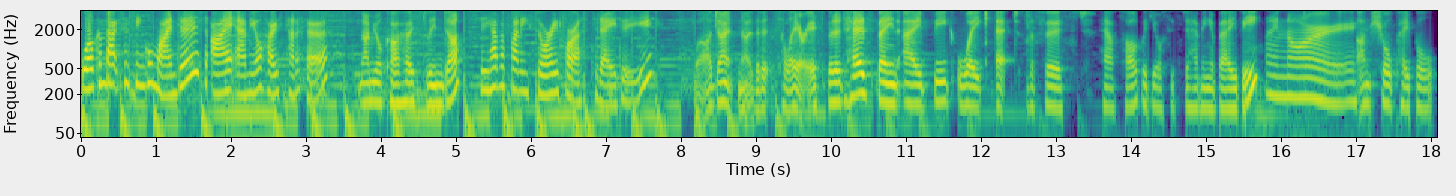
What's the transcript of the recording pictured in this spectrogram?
Welcome back to Single Minded. I am your host, Hannah First. And I'm your co host, Linda. So, you have a funny story for us today, do you? Well, I don't know that it's hilarious, but it has been a big week at the first household with your sister having a baby. I know. I'm sure people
